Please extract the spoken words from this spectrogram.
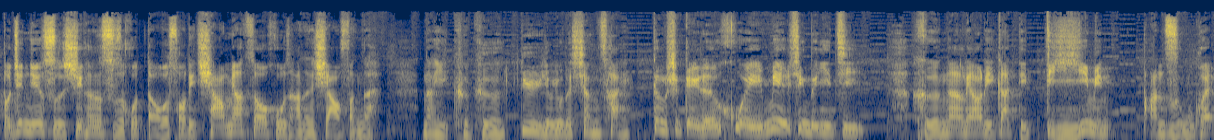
不仅仅是西红柿和豆沙的巧妙组合让人销魂啊，那一颗颗绿油油的香菜更是给人毁灭性的一击。黑暗料理界的第一名，当之无愧。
